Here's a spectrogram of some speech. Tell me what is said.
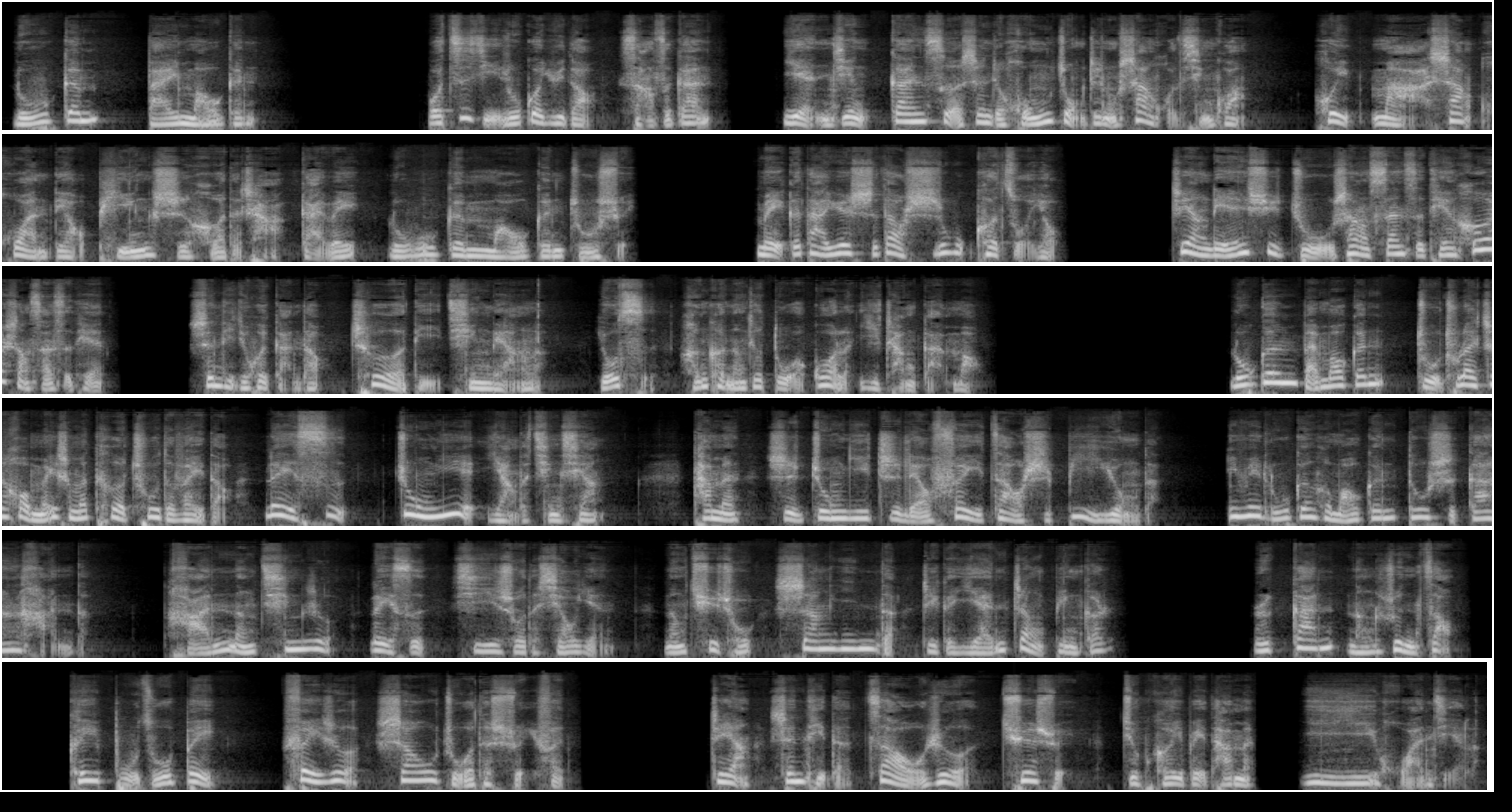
芦根、白茅根。我自己如果遇到嗓子干、眼睛干涩甚至红肿这种上火的情况，会马上换掉平时喝的茶，改为芦根、茅根煮水。每个大约十到十五克左右，这样连续煮上三四天，喝上三四天，身体就会感到彻底清凉了。由此很可能就躲过了一场感冒。芦根、白茅根煮出来之后，没什么特殊的味道，类似粽叶一样的清香。它们是中医治疗肺燥时必用的，因为芦根和茅根都是甘寒的，寒能清热，类似西医说的消炎。能去除伤阴的这个炎症病根儿，而肝能润燥，可以补足被肺热烧灼的水分，这样身体的燥热缺水就可以被他们一一缓解了。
